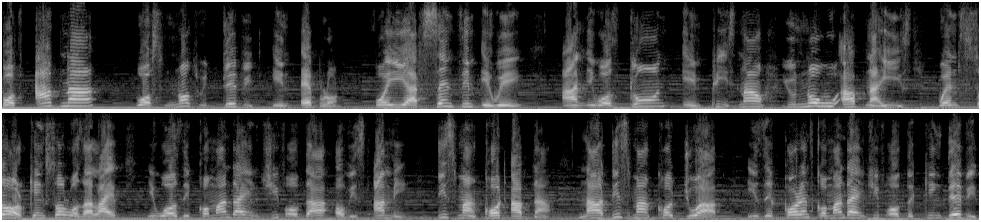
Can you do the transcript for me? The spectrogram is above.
But Abner was not with David in Hebron, for he had sent him away and he was gone in peace. Now, you know who Abner is. When Saul, King Saul was alive, he was the commander in chief of that of his army. This man called Abner. Now, this man called Joab is the current commander in chief of the King David.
